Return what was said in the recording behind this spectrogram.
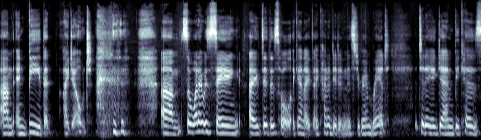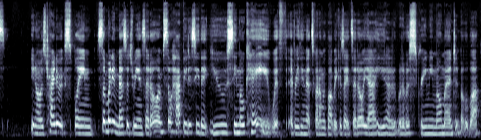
um, and b that I don't. um, so what I was saying, I did this whole again. I, I kind of did an Instagram rant today again because you know, I was trying to explain. Somebody messaged me and said, "Oh, I'm so happy to see that you seem okay with everything that's gone on with Bobby." Because I had said, "Oh yeah, he had a bit of a screamy moment and blah blah blah."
